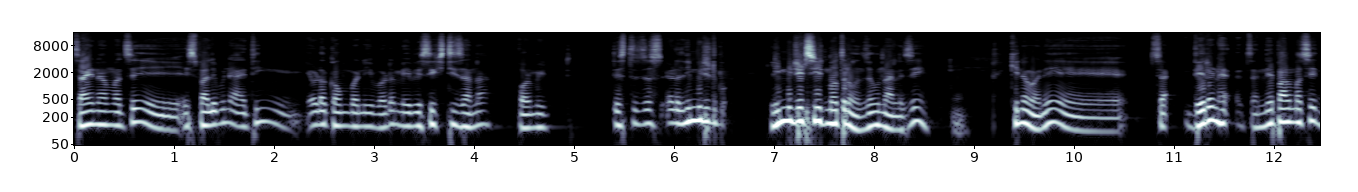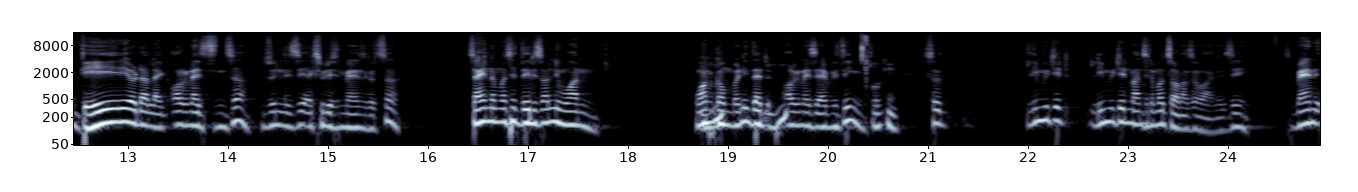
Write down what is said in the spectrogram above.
चाइनामा चाहिँ यसपालि पनि आई थिङ्क एउटा कम्पनीबाट मेबी सिक्सटीजना पर्मिट त्यस्तो जस्ट एउटा लिमिटेड लिमिटेड सिट मात्र हुन्छ उनीहरूले चाहिँ. किनभने धेरै नेपालमा चाहिँ धेरैवटा लाइक अर्गनाइजेसन छ जुनले चाहिँ एक्सपिडिसन म्यानेज गर्छ। चाइनामा चाहिँ there is only one one company that organise everything okay so limited limited मान्छेले मात्रै चढाउँछ उहाँले चाहिँ। म्याने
